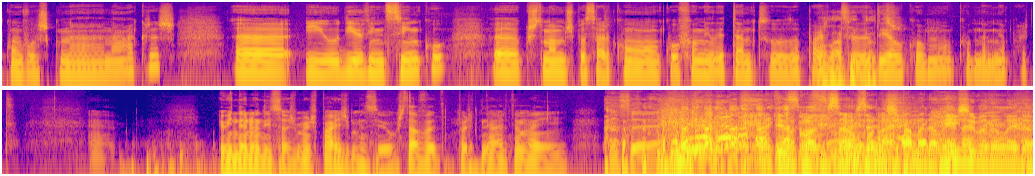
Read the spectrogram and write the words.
convosco na, na Acres. Ah, e o dia 25 ah, costumamos passar com, com a família, tanto da parte outros. dele como, como da minha parte. É. Eu ainda não disse aos meus pais, mas eu gostava de partilhar também essa. Aqui uma confissão, vosso para a Madalena. Misha Madalena.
